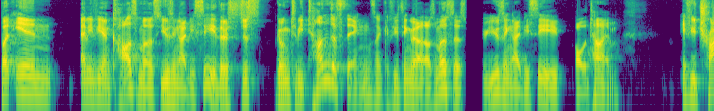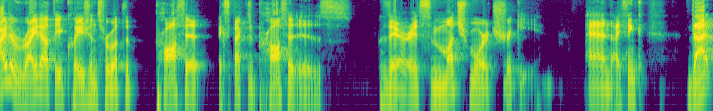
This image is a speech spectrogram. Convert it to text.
But in MEV and Cosmos using IBC, there's just going to be tons of things. Like if you think about osmosis, you're using IBC all the time. If you try to write out the equations for what the profit, expected profit is there, it's much more tricky. And I think that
